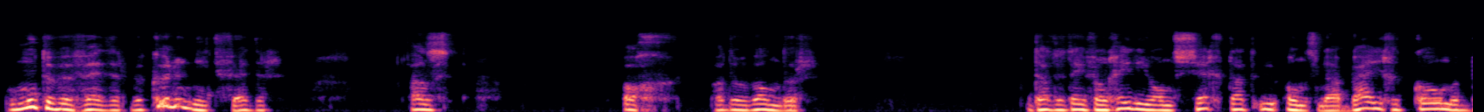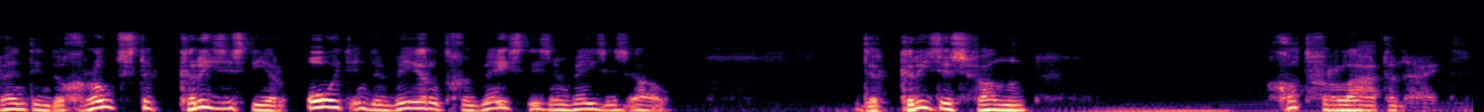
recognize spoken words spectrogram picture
moeten we verder? We kunnen niet verder. Als, och, wat een wonder, dat het evangelie ons zegt dat u ons nabijgekomen bent in de grootste crisis die er ooit in de wereld geweest is en wezen zal. De crisis van Godverlatenheid.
